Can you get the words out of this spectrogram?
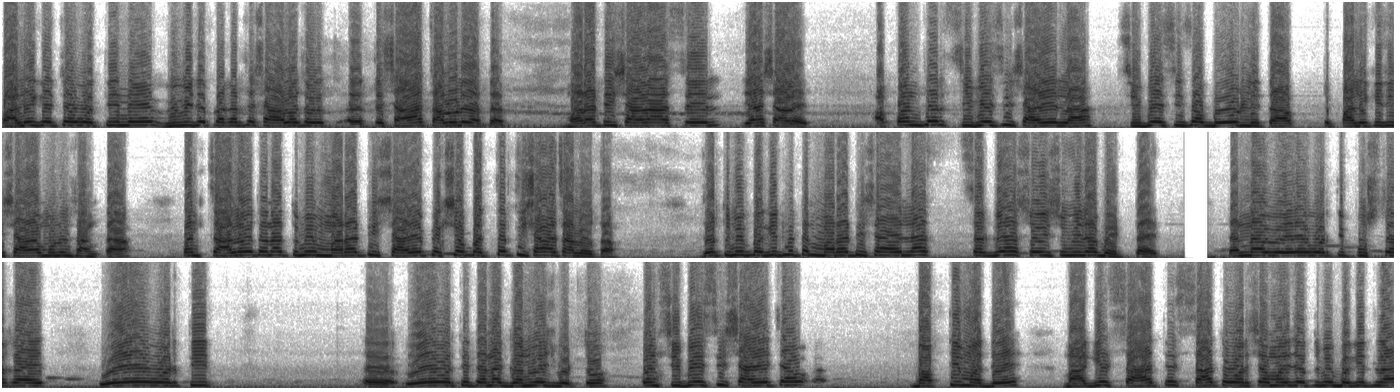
पालिकेच्या वतीने विविध प्रकारच्या शाळा ते शाळा चालवल्या जातात. मराठी शाळा असेल या शाळेत. आपण जर सीबीएसई शाळेला सीबीएसईचा बोर्ड लिहिता ते पालिकेची शाळा म्हणून सांगता. पण चालवताना तुम्ही मराठी शाळेपेक्षा बत्तर ती शाळा चालवता. जर तुम्ही बघितलं तर मराठी शाळेला सगळ्या सोयी सुविधा भेटत आहेत त्यांना वेळेवरती पुस्तक आहेत वेळेवरती वेळेवरती त्यांना गणवेश भेटतो. पण सीबीएसई शाळेच्या बाबतीमध्ये मागील सहा ते सात वर्षामध्ये जर तुम्ही बघितला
